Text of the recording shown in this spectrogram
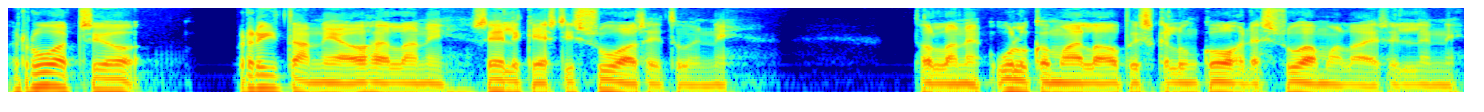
Ruotsi on Britannian ohella niin selkeästi suosituin, niin tuollainen ulkomailla opiskelun kohde suomalaisille, niin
